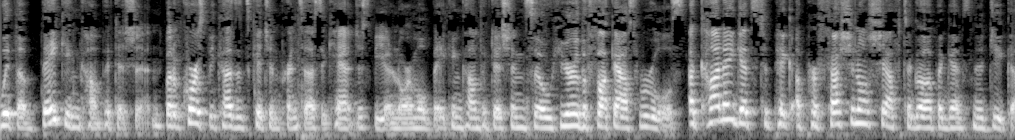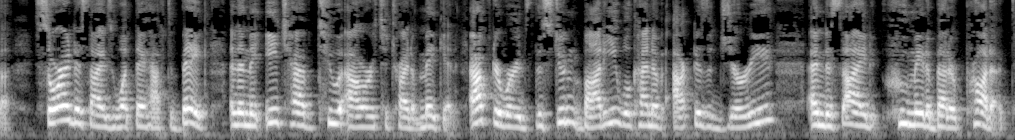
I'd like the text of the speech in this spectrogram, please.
with a baking competition. But of course, because it's Kitchen Princess, it can't just be a normal baking competition, so here are the fuck-ass rules. Akane gets to pick a professional chef to go up against Najika. Sora decides what they have to bake, and then they each have two hours to try to make it. Afterwards, the student body will kind of act as a jury and decide who made a better product.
